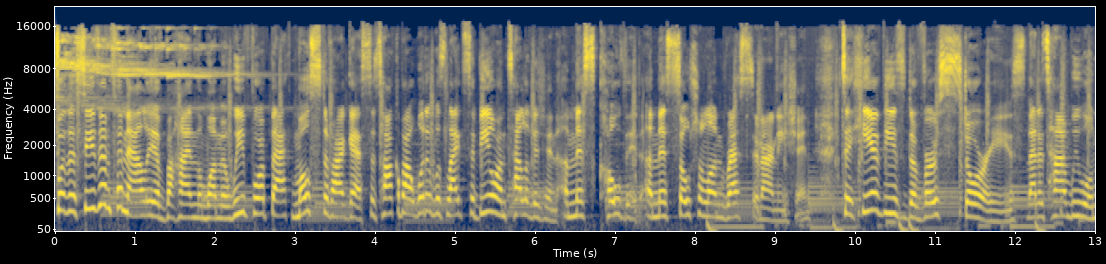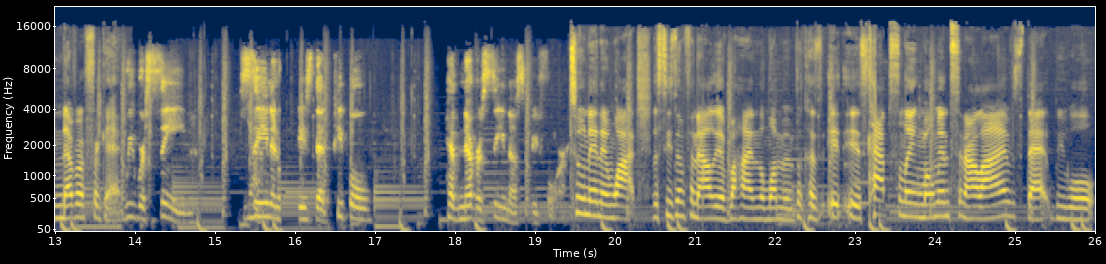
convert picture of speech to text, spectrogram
For the season finale of Behind the Woman, we brought back most of our guests to talk about what it was like to be on television amidst COVID, amidst social unrest in our nation. To hear these diverse stories at a time we will never forget. We were seen, seen in ways that people have never seen us before. Tune in and watch the season finale of Behind the Woman because it is capsuling moments in our lives that we will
